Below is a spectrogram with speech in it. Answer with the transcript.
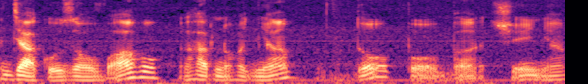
Дякую за увагу. Гарного дня. До побачення.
